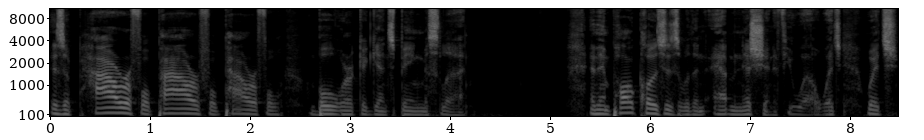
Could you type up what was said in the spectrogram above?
is a powerful, powerful, powerful bulwark against being misled. And then Paul closes with an admonition, if you will, which which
